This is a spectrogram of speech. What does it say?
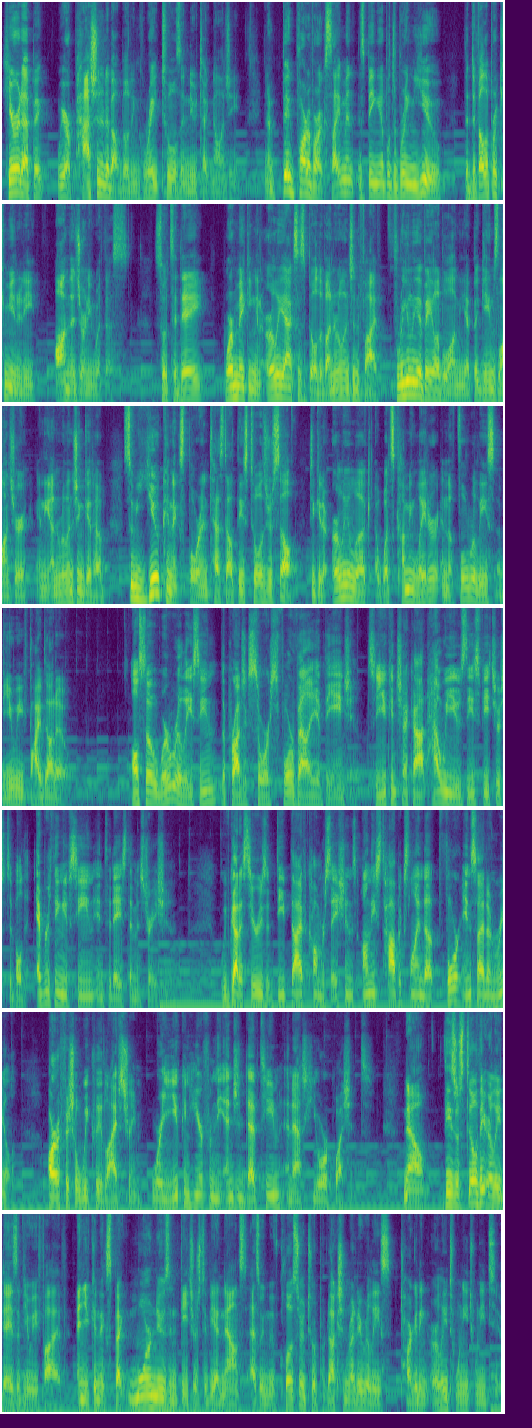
Here at Epic, we are passionate about building great tools and new technology, and a big part of our excitement is being able to bring you, the developer community, on the journey with us. So today, we're making an early access build of Unreal Engine 5 freely available on the Epic Games Launcher and the Unreal Engine GitHub so you can explore and test out these tools yourself to get an early look at what's coming later in the full release of UE 5.0. Also, we're releasing the project source for Valley of the Ancient, so you can check out how we use these features to build everything you've seen in today's demonstration. We've got a series of deep dive conversations on these topics lined up for Inside Unreal, our official weekly live stream, where you can hear from the engine dev team and ask your questions. Now, these are still the early days of UE5, and you can expect more news and features to be announced as we move closer to a production-ready release targeting early 2022.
